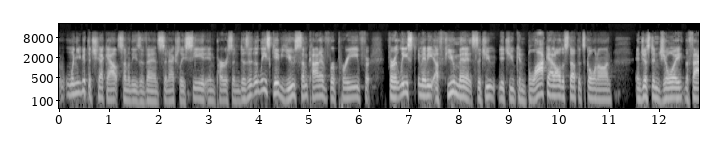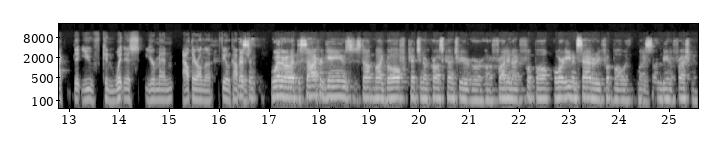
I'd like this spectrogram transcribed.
When you get to check out some of these events and actually see it in person, does it at least give you some kind of reprieve for for at least maybe a few minutes that you that you can block out all the stuff that's going on and just enjoy the fact that you can witness your men out there on the field of competition? Listen, whether I'm at the soccer games, stop by golf, catching our cross country, or, or, on a Friday night football, or even Saturday football with my son being a freshman.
